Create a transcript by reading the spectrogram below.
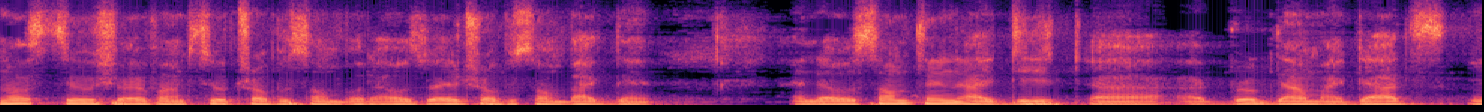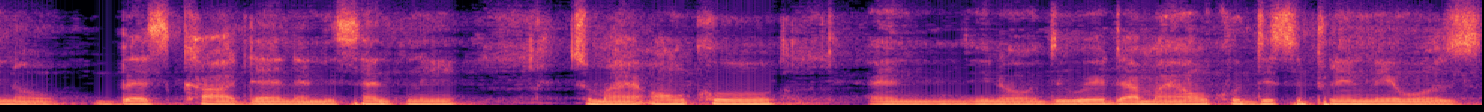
not still sure if I'm still troublesome, but I was very troublesome back then. And there was something I did. Uh, I broke down my dad's, you know, best car then, and he sent me to my uncle. And you know, the way that my uncle disciplined me was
